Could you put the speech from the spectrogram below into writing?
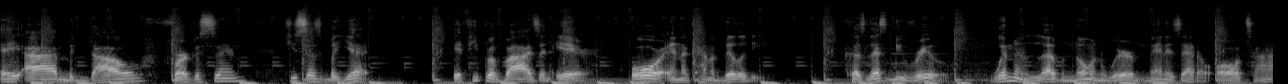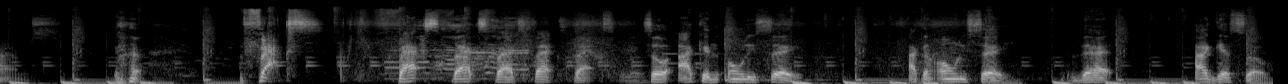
A.I. McDowell Ferguson, she says, but yet, if he provides an ear or an accountability, because let's be real, women love knowing where a man is at at all times. facts. Facts, facts, facts, facts, facts. So I can only say, I can only say that I guess so,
